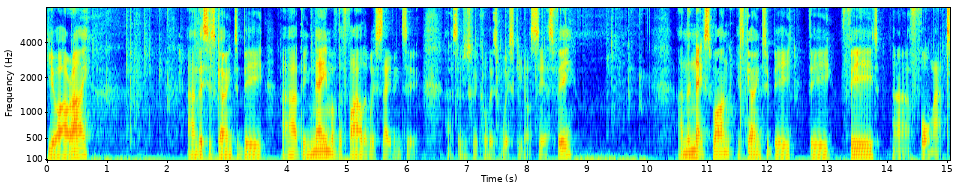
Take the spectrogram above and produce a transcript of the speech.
URI and this is going to be uh, the name of the file that we're saving to. Uh, so I'm just going to call this whiskey.csv. And the next one is going to be the feed uh, format.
